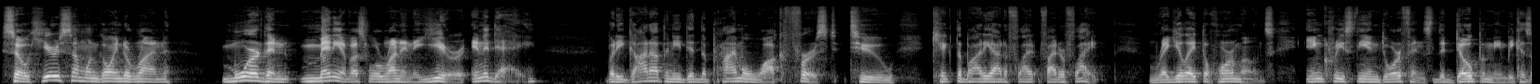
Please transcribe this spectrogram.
So here's someone going to run more than many of us will run in a year in a day but he got up and he did the primal walk first to kick the body out of flight, fight or flight, regulate the hormones, increase the endorphins, the dopamine, because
